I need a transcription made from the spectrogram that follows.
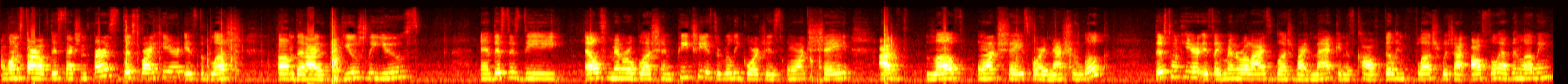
I'm going to start off this section first. This right here is the blush um, that I usually use. And this is the e.l.f. Mineral Blush in Peachy. It's a really gorgeous orange shade. I love orange shades for a natural look. This one here is a mineralized blush by MAC and it's called Filling Flush, which I also have been loving.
